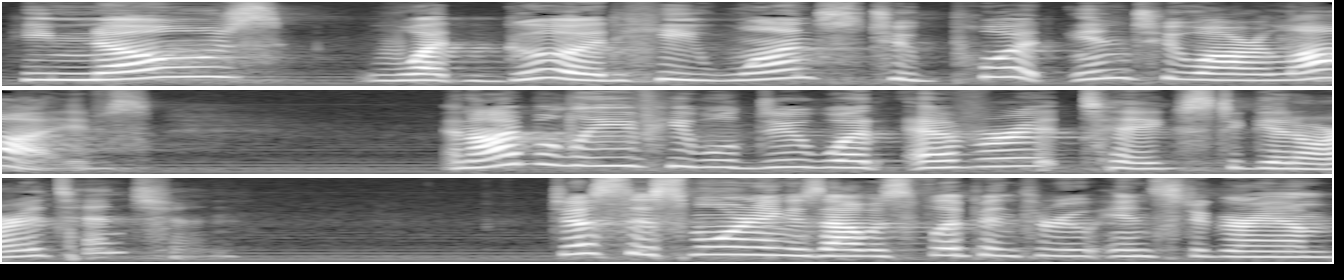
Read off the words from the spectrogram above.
He knows what good He wants to put into our lives. And I believe He will do whatever it takes to get our attention. Just this morning, as I was flipping through Instagram,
